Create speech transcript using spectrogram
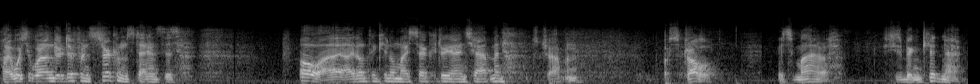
I wish it were under different circumstances. Oh, I, I don't think you know my secretary, Ann Chapman. Miss Chapman? What's the trouble? It's Myra. She's been kidnapped.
